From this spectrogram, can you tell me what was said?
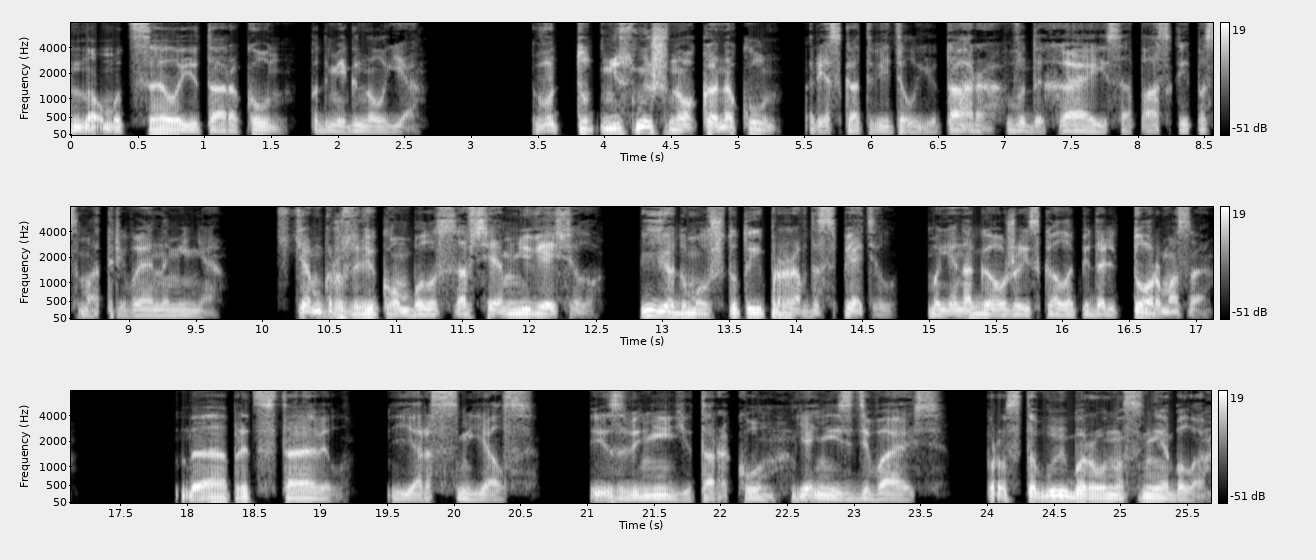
«Но мы целый, Ютара-кун!» — подмигнул я. «Вот тут не смешно, Канакун», — резко ответил Ютара, выдыхая и с опаской посматривая на меня. «С тем грузовиком было совсем не весело. Я думал, что ты и правда спятил. Моя нога уже искала педаль тормоза». «Да, представил». Я рассмеялся. «Извини, Ютаракун, я не издеваюсь. Просто выбора у нас не было,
